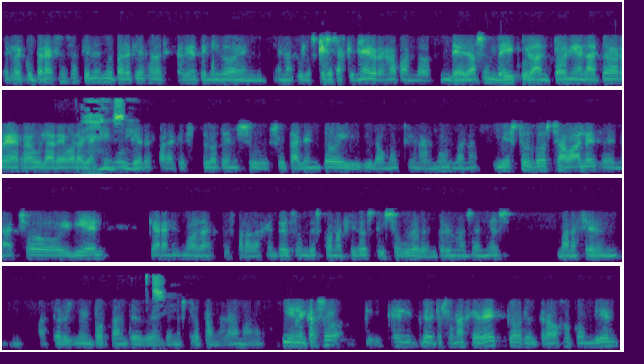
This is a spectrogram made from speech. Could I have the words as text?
recuperar sensaciones muy parecidas a las que había tenido en, en Azul Oscuro Casi Negro, ¿no? Cuando le das un vehículo a Antonio en la Torre, a Raúl Arevalo y a King Sí. Gutiérrez para que exploten su, su talento y, y lo muestren al mundo, ¿no? Y estos dos chavales, eh, Nacho y Biel, que ahora mismo pues para la gente son desconocidos, estoy seguro que dentro de unos años van a ser actores muy importantes de, de nuestro panorama. ¿no? Y en el caso del personaje de Héctor, el trabajo con Biel,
